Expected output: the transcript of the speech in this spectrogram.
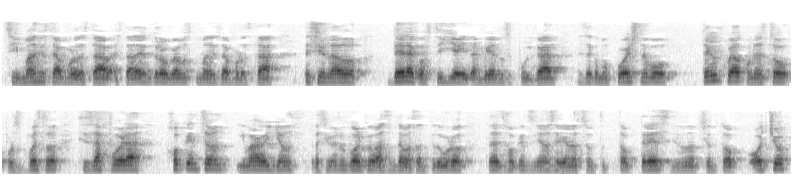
si Matthew Stafford está, está dentro, vemos que Matthew Stafford está lesionado de la costilla y también de su pulgar, está como questionable, tengan cuidado con esto, por supuesto, si está fuera, Hawkinson y Marvin Jones reciben un golpe bastante, bastante duro, entonces Hawkinson ya no sería una opción top 3, sino una opción top 8,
